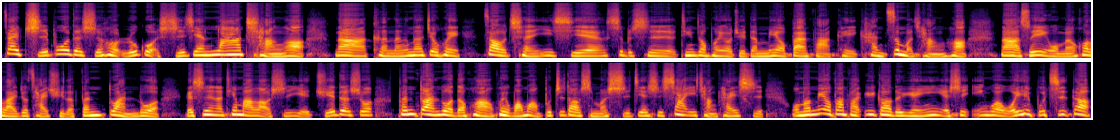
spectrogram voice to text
在直播的时候，如果时间拉长啊，那可能呢就会造成一些是不是听众朋友。觉得没有办法可以看这么长哈，那所以我们后来就采取了分段落。可是呢，天马老师也觉得说分段落的话，会往往不知道什么时间是下一场开始。我们没有办法预告的原因，也是因为我也不知道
